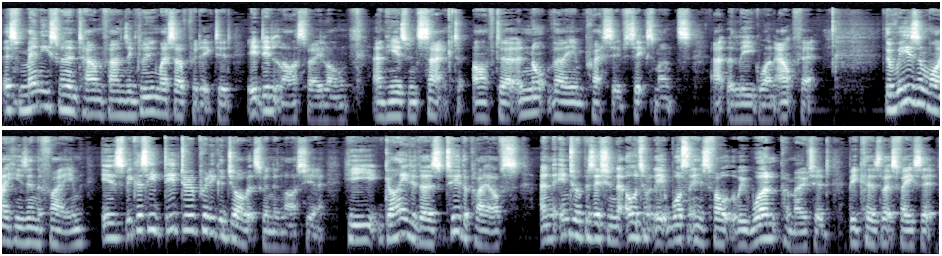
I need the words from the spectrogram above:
as many Swindon Town fans, including myself, predicted, it didn't last very long, and he has been sacked after a not very impressive six months at the League One outfit. The reason why he's in the frame is because he did do a pretty good job at Swindon last year. He guided us to the playoffs and into a position that ultimately it wasn't his fault that we weren't promoted because let's face it,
